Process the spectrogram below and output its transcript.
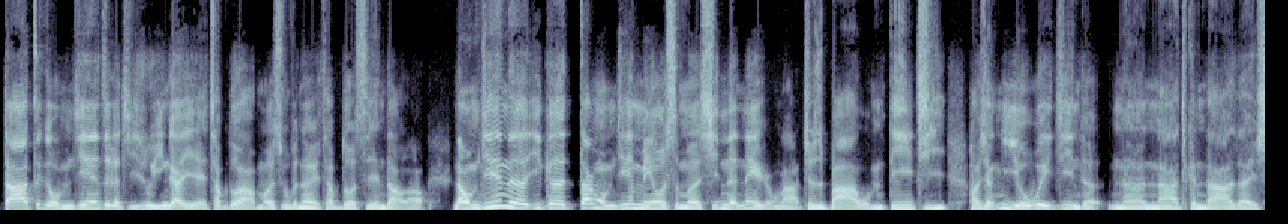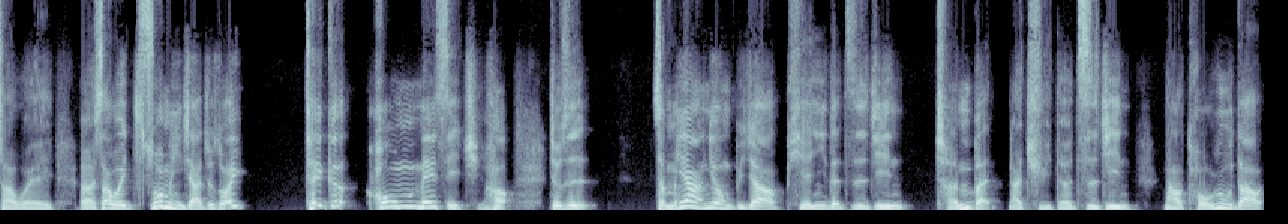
大家这个我们今天这个集数应该也差不多啊，我们二十五分钟也差不多时间到了。那我们今天的一个，当我们今天没有什么新的内容啦，就是把我们第一集好像意犹未尽的，那那跟大家再稍微呃稍微说明一下，就是说，哎，take a home message 哈，就是。怎么样用比较便宜的资金成本来取得资金，然后投入到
